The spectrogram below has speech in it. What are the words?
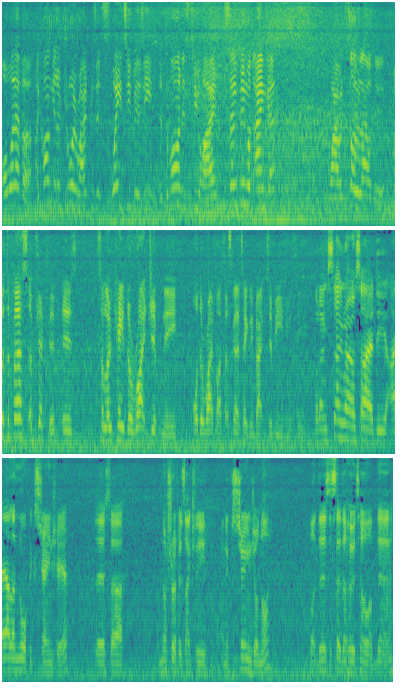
or whatever. I can't get a joyride because it's way too busy. The demand is too high. Same thing with Angkas. Wow, it's so loud here. But the first objective is to locate the right jeepney or the right bus that's going to take me back to BGC. But I'm standing right outside the Ayala North Exchange here. There's, uh, I'm not sure if it's actually an exchange or not, but there's the Seda Hotel up there.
